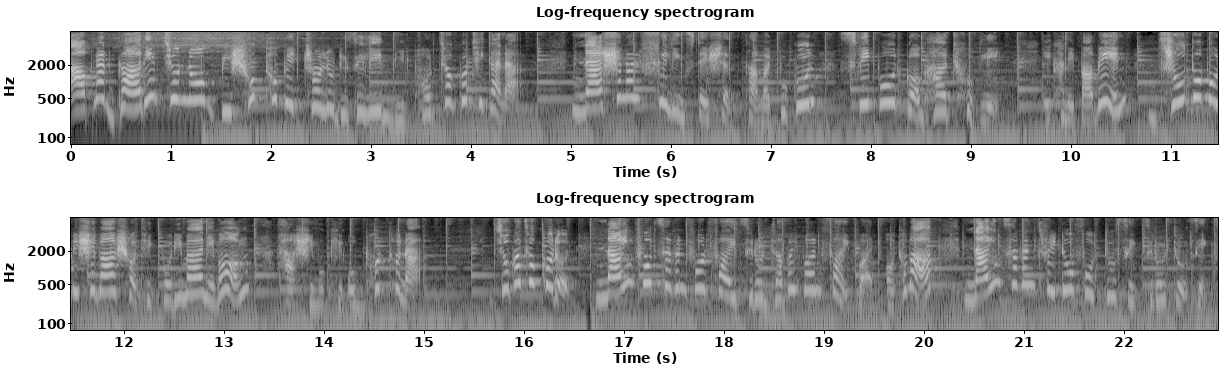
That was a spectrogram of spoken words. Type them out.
আপনার গাড়ির জন্য বিশুদ্ধ পেট্রোল ও ডিজেলের নির্ভরযোগ্য ঠিকানা। National filling station, Kamarpukur, Sripur, Goghat, Hooghly. এখানে পাবেন দ্রুত পরিষেবা, সঠিক পরিমাণ এবং হাসিমুখী অভ্যর্থনা। যোগাযোগ করুন nine four seven four five zero double one five one অথবা nine seven three two four two six zero two six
